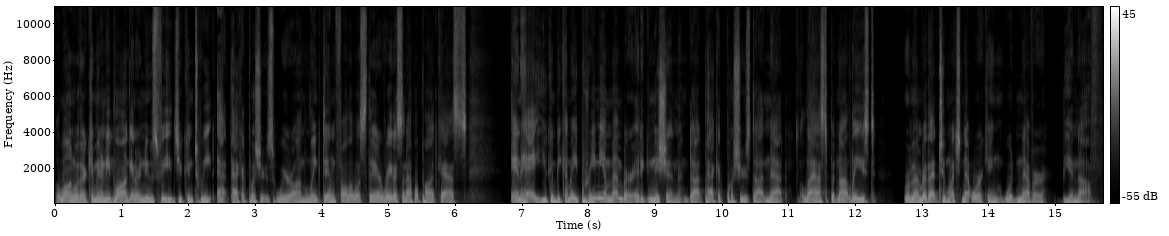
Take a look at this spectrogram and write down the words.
along with our community blog and our news feeds. You can tweet at Packet Pushers. We're on LinkedIn. Follow us there. Rate us on Apple Podcasts. And hey, you can become a premium member at ignition.packetpushers.net. Last but not least, remember that too much networking would never be enough.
